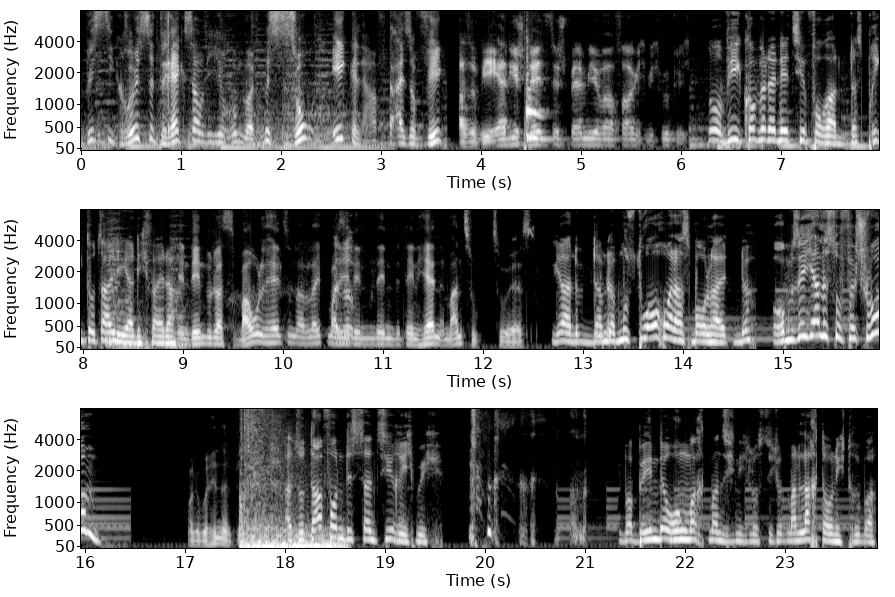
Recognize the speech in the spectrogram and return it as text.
Du bist die größte Drecksau, die hier rumläuft. Du bist so ekelhaft. Also wirklich. Also wie er die schnellste Spermie war, frage ich mich wirklich. So, wie kommen wir denn jetzt hier voran? Das bringt uns alle ja nicht weiter. Indem du das Maul hältst und dann vielleicht mal Also- hier den, den, den Herrn im Anzug zuhörst. Ja, dann, dann musst du auch mal das Maul halten, ne? Warum sehe ich alles so verschwommen? Weil du behindert bist. Also davon distanziere ich mich. Über Behinderung macht man sich nicht lustig und man lacht auch nicht drüber.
